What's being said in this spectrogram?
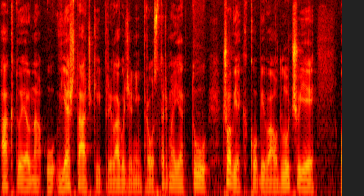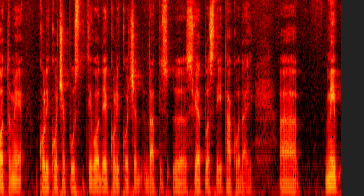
aktuelna u vještački prilagođenim prostorima, jer tu čovjek ko biva odlučuje o tome koliko će pustiti vode, koliko će dati e, svjetlosti i tako dalje. E, mi,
